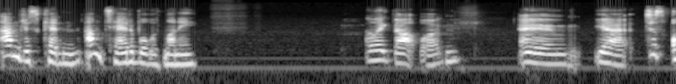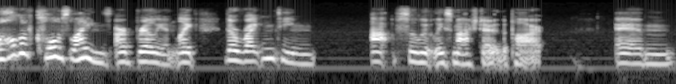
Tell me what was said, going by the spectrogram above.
I'm just kidding. I'm terrible with money. I like that one. Um, yeah, just all of Clove's lines are brilliant. Like the writing team absolutely smashed out of the park. Um,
